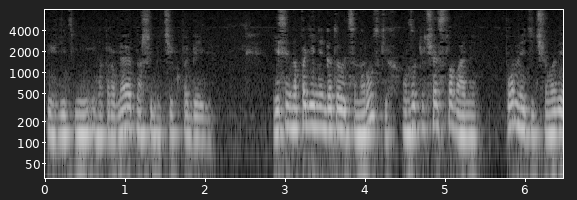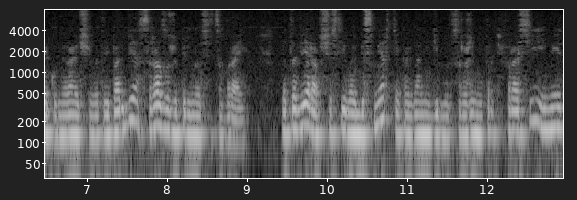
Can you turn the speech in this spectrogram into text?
их детьми, и направляют наши мечи к победе. Если нападение готовится на русских, он заключает словами «Помните, человек, умирающий в этой борьбе, сразу же переносится в рай». Эта вера в счастливое бессмертие, когда они гибнут в сражении против России, имеет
